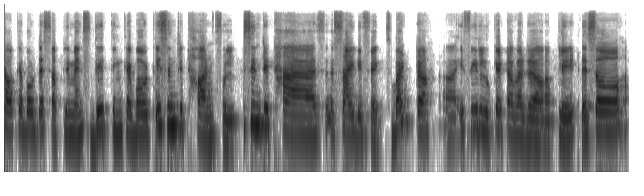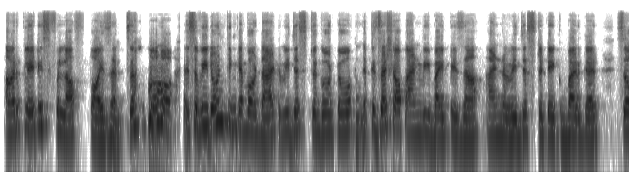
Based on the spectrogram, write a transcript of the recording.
talk about the supplements, they think about isn't it harmful? Isn't it has side effects? But uh, uh, if we look at our uh, plate, so our plate is full of poison. So so we don't think about that. We just go to the pizza shop and we buy pizza and we just take burger. So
